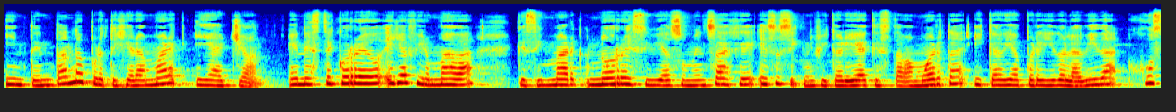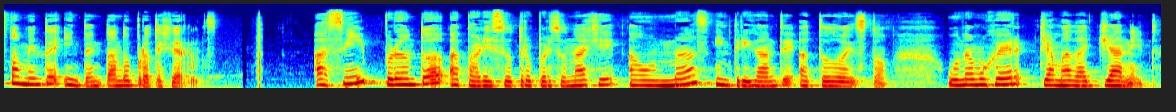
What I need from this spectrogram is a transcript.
intentando proteger a Mark y a John. En este correo ella afirmaba que si Mark no recibía su mensaje, eso significaría que estaba muerta y que había perdido la vida justamente intentando protegerlos. Así pronto aparece otro personaje aún más intrigante a todo esto, una mujer llamada Janet,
